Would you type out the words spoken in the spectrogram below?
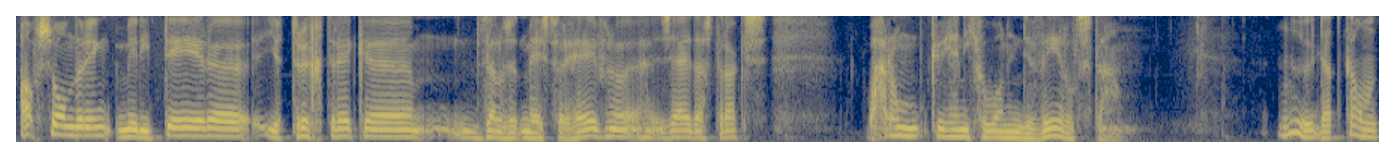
afzondering, mediteren, je terugtrekken. Zelfs het meest verheven, zei je daar straks. Waarom kun jij niet gewoon in de wereld staan? Nu, dat kan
